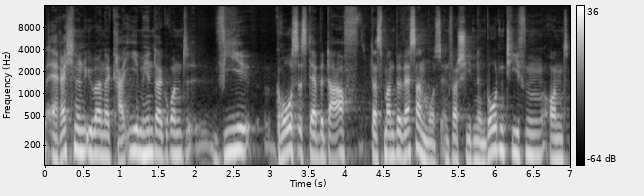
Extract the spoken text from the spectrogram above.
errechnen über eine KI im Hintergrund, wie groß ist der Bedarf, dass man bewässern muss in verschiedenen Bodentiefen und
